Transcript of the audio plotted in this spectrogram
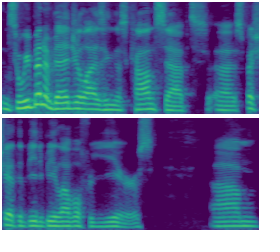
and so we've been evangelizing this concept, uh, especially at the B2B level, for years. Um,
